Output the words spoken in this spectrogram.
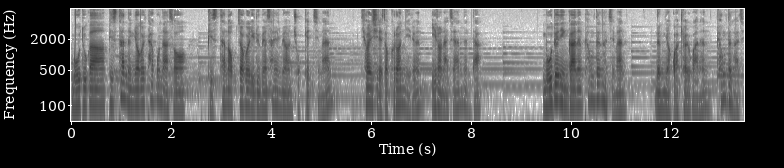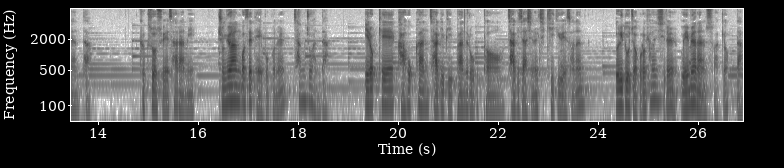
모두가 비슷한 능력을 타고나서 비슷한 업적을 이루며 살면 좋겠지만 현실에서 그런 일은 일어나지 않는다. 모든 인간은 평등하지만 능력과 결과는 평등하지 않다. 극소수의 사람이 중요한 것의 대부분을 창조한다. 이렇게 가혹한 자기 비판으로부터 자기 자신을 지키기 위해서는 의도적으로 현실을 외면하는 수밖에 없다.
